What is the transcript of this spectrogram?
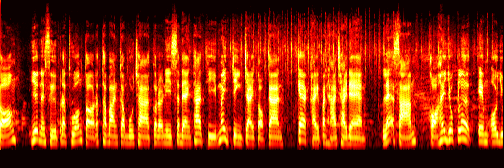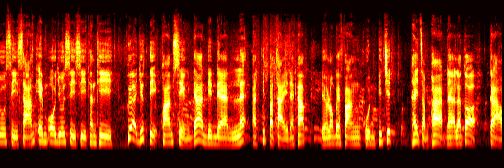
2. ยื่นหนังสือประท้วงต่อรัฐบาลกัมพูชากรณีแสดงท่าทีไม่จริงใจต่อการแก้ไขปัญหาชายแดน และ 3. ขอให้ยกเลิก MOU 43 MOU 44 ทันที พื่อยุติความเสี่ยงด้านดินแดนและอธิปไตยนะครับ เดี๋ยวลองไปฟังคุณพิชิตให้สัมภาษณ์นะแล้วก็กล่าว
